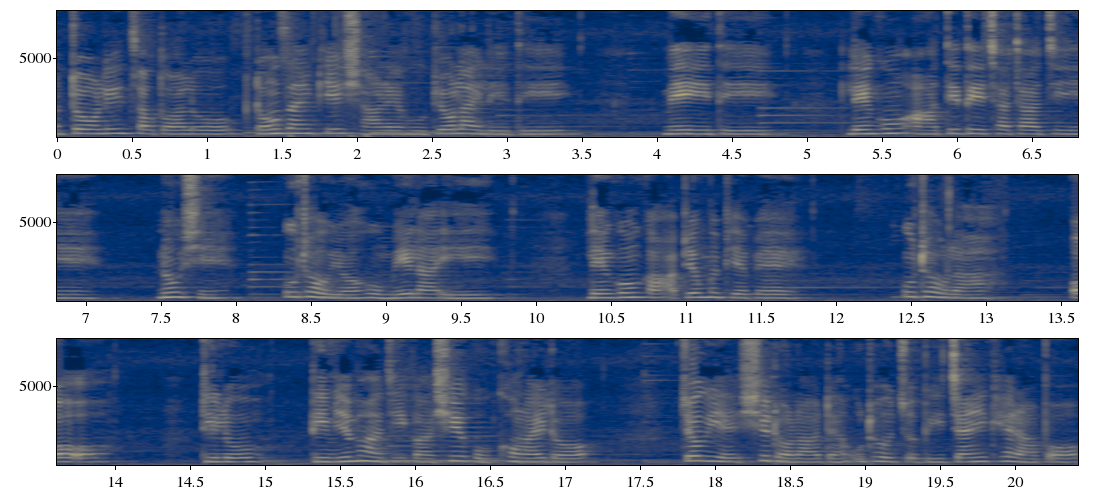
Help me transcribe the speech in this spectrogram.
အတော်လေးကြောက်သွားလို့ဒုံဆိုင်ပြေးရှာတယ်ဟုပြောလိုက်လေသည်မေဤသည်လင်ကွန်းအားတိတိချာချာကြည့်ရင်နှုတ်ရှင်ဥထုံရောဟုမေးလိုက်၏လင်ကွန်းကအပြုံးမပြတ်ပဲဥထုံလားအော်အော်ဒီလိုဒီမြင်းမာကြီးကရှေ့ကိုခုန်လိုက်တော့ကျုပ်ရဲ့၈ဒေါ်လာတန်ဥထုံကျွတ်ပြီးကြမ်းရိတ်ခဲ့တာပေါ့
